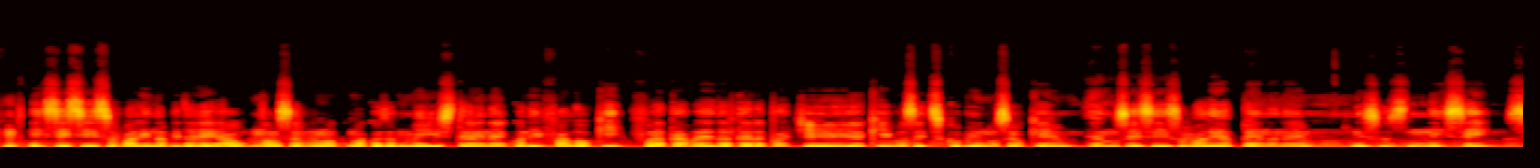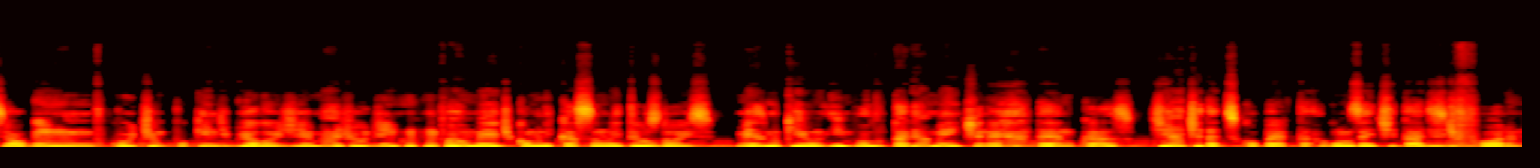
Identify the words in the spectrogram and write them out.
Nem sei se isso vale na vida real. Nossa, uma, uma coisa meio estranha, né? Quando ele falou que foi através da telepatia que você descobriu não sei o que. Eu não sei se isso valia a pena, né? Isso nem sei. Se alguém curte um pouquinho de biologia, me ajude, hein? Foi um meio de comunicação entre os dois, mesmo que involuntariamente, né? Até no caso. Diante da descoberta, algumas entidades de fora,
